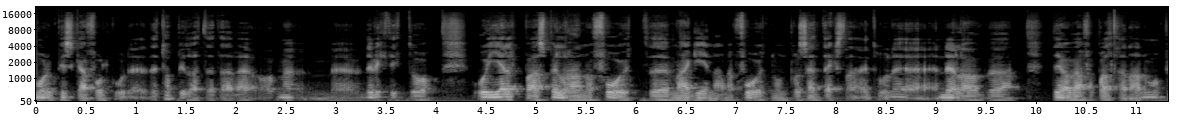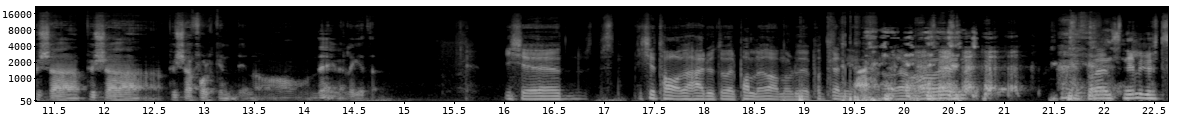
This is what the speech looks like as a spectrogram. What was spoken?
må du piske folk. Og det, er toppidrett, dette her. og med, med, Det er viktig å, å hjelpe spillerne å få ut uh, marginene, få ut noen prosent ekstra. Jeg tror det er en del av det å være fotballtrener. Du må pushe, pushe, pushe folkene dine dine, og det er jeg veldig til. Ikke, ikke, ta det her utover Palle da, når du er på trening. Han er en snill gutt.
